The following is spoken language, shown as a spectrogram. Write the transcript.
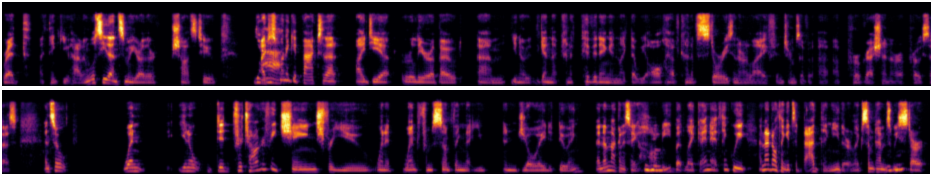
breadth i think you have. And we'll see that in some of your other shots too. Yeah i just want to get back to that idea earlier about um you know again that kind of pivoting and like that we all have kind of stories in our life in terms of a, a progression or a process. And so when you know did photography change for you when it went from something that you enjoyed doing and i'm not going to say Mhm. hobby but like and i think we and i don't think it's a bad thing either like sometimes we Mhm. start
